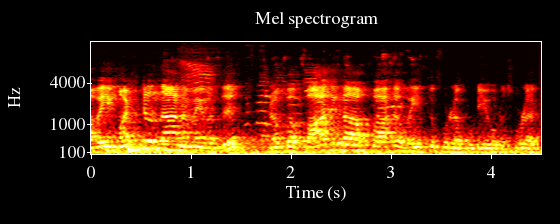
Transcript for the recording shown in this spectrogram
அவை மட்டும்தான் நம்மை வந்து ரொம்ப பாதுகாப்பாக வைத்துக் கொள்ளக்கூடிய ஒரு சூழல்.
